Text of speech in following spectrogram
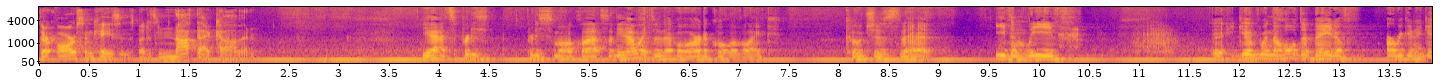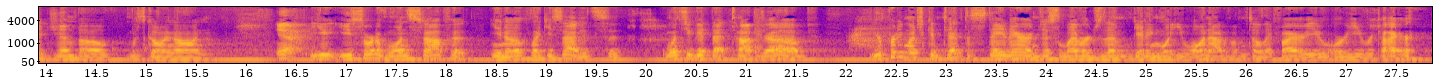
There are some cases, but it's not that common. Yeah, it's a pretty pretty small class. I mean, I went through that whole article of like coaches that even leave uh, when the whole debate of are we going to get Jimbo was going on. Yeah. You you sort of one stop it. You know, like you said, it's uh once you get that top job, you're pretty much content to stay there and just leverage them getting what you want out of them until they fire you or you retire.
